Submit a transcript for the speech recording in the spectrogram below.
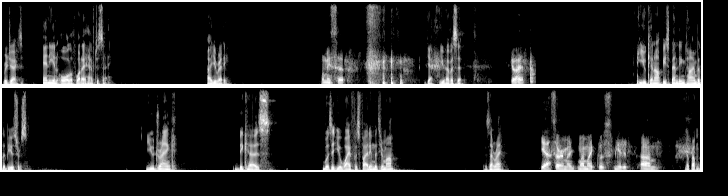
reject any and all of what I have to say. Are you ready? Let me sit. yeah, you have a sit. Go ahead. You cannot be spending time with abusers. You drank because was it your wife was fighting with your mom? Is that right? Yeah, sorry, my, my mic was muted. Um, No problem.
